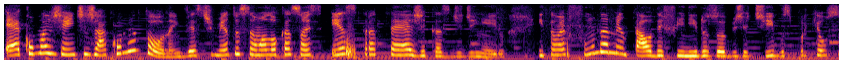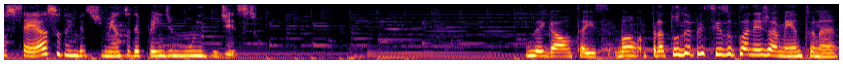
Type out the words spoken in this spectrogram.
É como a gente já comentou, né? Investimentos são alocações estratégicas de dinheiro. Então é fundamental definir os objetivos, porque o sucesso do investimento depende muito disso. Legal, Thaís. Bom, para tudo é preciso planejamento, né?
